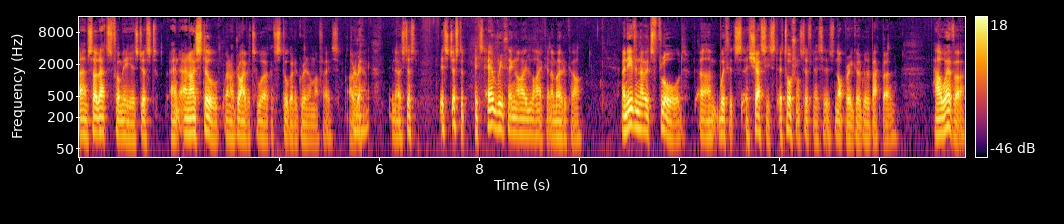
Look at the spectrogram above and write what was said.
Um, so that's for me is just, and, and I still, when I drive it to work, I've still got a grin on my face. I Brilliant. reckon, you know, it's just, it's just, a, it's everything I like in a motor car, and even though it's flawed um, with its uh, chassis, uh, torsional stiffness is not very good with a backbone. However,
